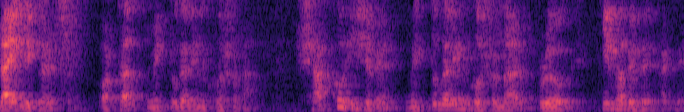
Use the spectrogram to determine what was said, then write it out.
ডাইং ডিক্লারেশন অর্থাৎ মৃত্যুকালীন ঘোষণা। সাক্ষ্য হিসেবে মৃত্যুকালীন ঘোষণার প্রয়োগ কীভাবে হয়ে থাকবে?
